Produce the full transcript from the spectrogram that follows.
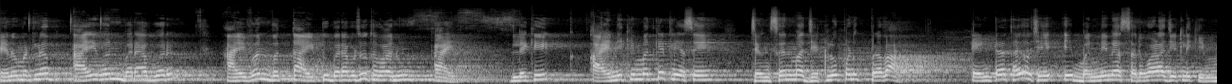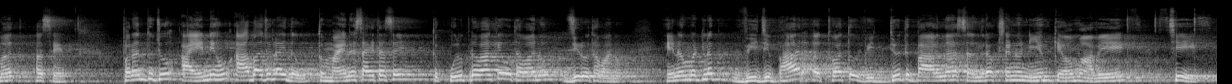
એનો મતલબ આઈ વન બરાબર આઈ વન વત્તા આઈ ટુ બરાબર શું થવાનું? આઈ એટલે કે આઈની કિંમત કેટલી હશે? જંક્શનમાં જેટલો પણ પ્રવાહ એન્ટર થયો છે, એ બંનેના સરવાળા જેટલી કિંમત હશે. પરંતુ જો આઈને હું આ બાજુ લાવી દઉં, તો માઇનસ આઈ થશે, તો કુલ પ્રવાહ કેવો થવાનો? ઝીરો થવાનો. એનો મતલબ વીજભાર અથવા તો વિદ્યુત ભારના સંરક્ષણનો નિયમ કહેવામાં આવે છે.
